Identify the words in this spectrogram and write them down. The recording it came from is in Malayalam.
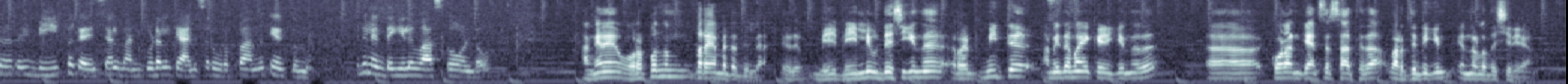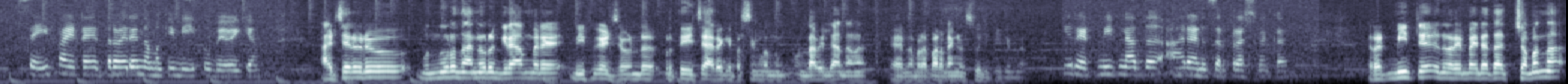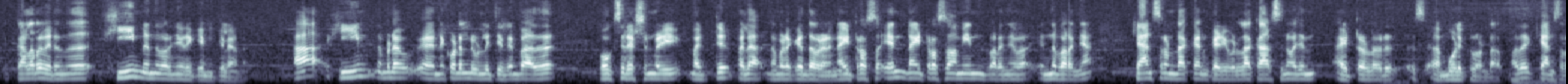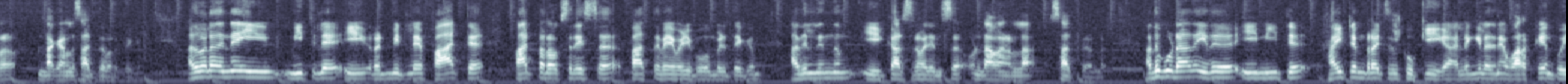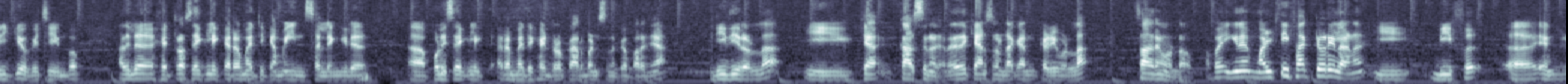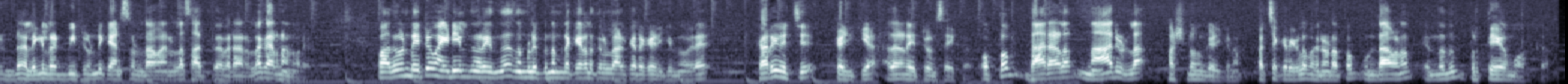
സർ ഈ ബീഫ് കഴിച്ചാൽ വൻകുടൽ ക്യാൻസർ ഉറപ്പാന്ന് കേൾക്കുന്നു. ഇതിൽ എന്തെങ്കിലും വാസ്തവമുണ്ടോ അങ്ങനെ ഉറപ്പൊന്നും പറയാൻ പറ്റത്തില്ല. ഇത് മെയിൻലി ഉദ്ദേശിക്കുന്ന റെഡ് മീറ്റ് അമിതമായി കഴിക്കുന്നത് കോളൻ ക്യാൻസർ സാധ്യത വർദ്ധിപ്പിക്കും എന്നുള്ളത് ശരിയാണ്. സേഫ് ആയിട്ട് എത്ര വരെ നമുക്ക് ഈ ബീഫ് ഉപയോഗിക്കാം? ആഴ്ചയിൽ ഒരു മുന്നൂറ് നാനൂറ് ഗ്രാം വരെ ബീഫ് കഴിച്ചുകൊണ്ട് പ്രത്യേകിച്ച് ആരോഗ്യ പ്രശ്നങ്ങളൊന്നും ഉണ്ടാവില്ല എന്നാണ് നമ്മുടെ പഠനങ്ങൾ സൂചിപ്പിക്കുന്നത്. ഈ റെഡ് മീറ്റിനകത്ത് ആരാണ് സർ പ്രശ്നക്കാർ? റെഡ് മീറ്റ് എന്ന് പറയുമ്പോൾ അതിന്റെ അകത്ത് ചുമന്ന കളർ വരുന്നത് ഹീം എന്ന് പറഞ്ഞൊരു കെമിക്കലാണ് ആ ഹീം നമ്മുടെ നെക്കോടലിന്റെ ഉള്ളിൽ ചെല്ലുമ്പോൾ അത് ഓക്സിഡേഷൻ വഴി മറ്റ് പല നമ്മുടെ എന്താ പറയുക നൈട്രോസ എൻ നൈട്രോസാമീൻ പറഞ്ഞ എന്ന് പറഞ്ഞ ക്യാൻസർ ഉണ്ടാക്കാൻ കഴിവുള്ള കാർസിനോജൻ ആയിട്ടുള്ള ഒരു മോളിക്കുൾ ഉണ്ടാകും അത് ക്യാൻസർ ഉണ്ടാക്കാനുള്ള സാധ്യത വർദ്ധിക്കും. അതുപോലെ തന്നെ ഈ മീറ്റിലെ ഈ റെഡ് മീറ്റിലെ fat fat peroxidise pathway വഴി പോകുമ്പോഴത്തേക്കും അതിൽ നിന്നും ഈ കാർസിനോജൻസ് ഉണ്ടാവാനുള്ള സാധ്യതയുണ്ട്. അതുകൂടാതെ ഇത് ഈ മീറ്റ് ഹൈ ടെമ്പറേച്ചറിൽ കുക്ക് ചെയ്യുക അല്ലെങ്കിൽ അതിനെ വറക്കുകയും പൊരിക്കുകയും ഒക്കെ ചെയ്യുമ്പം അതിൽ ഹെട്രോസൈക്ലിക് അരോമാറ്റിക് അമൈൻസ് അല്ലെങ്കിൽ പൊളിസൈക്ലിക് അരോമാറ്റിക് ഹൈഡ്രോ കാർബൺസ് എന്നൊക്കെ പറഞ്ഞ രീതിയിലുള്ള ഈ കാർസിനോജൻ അതായത് ക്യാൻസർ ഉണ്ടാക്കാൻ കഴിവുള്ള സാധനങ്ങളുണ്ടാവും. അപ്പോൾ ഇങ്ങനെ മൾട്ടി ഫാക്ടോറിയലാണ് ഈ ബീഫ് ഉണ്ട് അല്ലെങ്കിൽ റെഡ് മീറ്റ് കൊണ്ട് ക്യാൻസർ ഉണ്ടാവാനുള്ള സാധ്യത വരാനുള്ള കാരണം എന്ന് പറയുന്നത് അപ്പോൾ അതുകൊണ്ട് ഏറ്റവും ഐഡിയൽ എന്ന് പറയുന്നത് നമ്മളിപ്പോൾ നമ്മുടെ കേരളത്തിലുള്ള ആൾക്കാരൊക്കെ കഴിക്കുന്ന പോലെ കറി വെച്ച് കഴിക്കുക അതാണ് ഏറ്റവും സേഫ് ഒപ്പം ധാരാളം നാരുള്ള ഭക്ഷണവും കഴിക്കണം. പച്ചക്കറികളും അതിനോടൊപ്പം ഉണ്ടാവണം എന്നതും പ്രത്യേകം ഓർക്കുക.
